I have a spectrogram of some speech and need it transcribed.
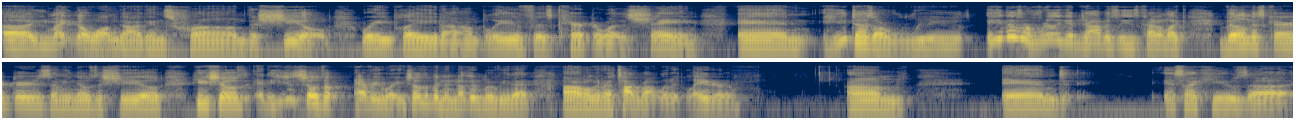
uh, you might know Walton Goggins from The Shield, where he played, um, believe his character was Shane, and he does a real he does a really good job as these kind of like villainous characters. I mean, there was The Shield. He shows and he just shows up everywhere. He shows up in another movie that um, I'm going to talk about a little bit later. Um, and it's like he was. Uh,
